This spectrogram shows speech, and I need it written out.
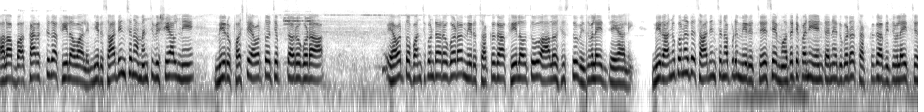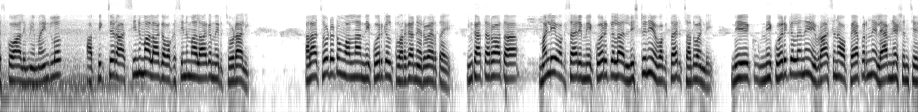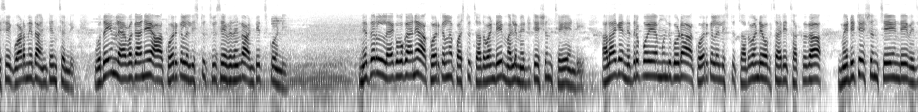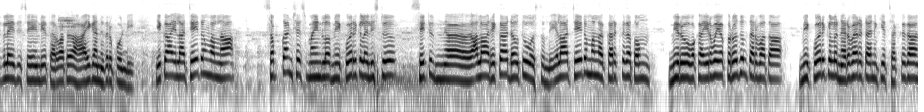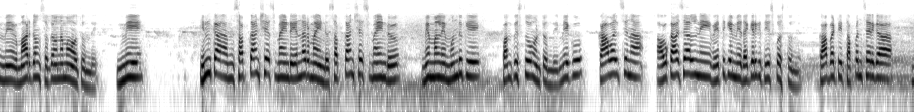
అలా బ కరెక్ట్గా ఫీల్ అవ్వాలి. మీరు సాధించిన మంచి విషయాల్ని మీరు ఫస్ట్ ఎవరితో చెప్తారో కూడా ఎవరితో పంచుకుంటారో కూడా మీరు చక్కగా ఫీల్ అవుతూ ఆలోచిస్తూ విజువలైజ్ చేయాలి. మీరు అనుకున్నది సాధించినప్పుడు మీరు చేసే మొదటి పని ఏంటనేది కూడా చక్కగా విజువలైజ్ చేసుకోవాలి. మీ మైండ్లో ఆ పిక్చర్ ఆ సినిమా లాగా ఒక సినిమా లాగా మీరు చూడాలి. అలా చూడటం వలన మీ కోరికలు త్వరగా నెరవేరుతాయి. ఇంకా తర్వాత మళ్ళీ ఒకసారి మీ కోరికల లిస్టుని ఒకసారి చదవండి. మీ మీ కోరికలని వ్రాసిన పేపర్ని లామినేషన్ చేసి గోడ మీద అంటించండి. ఉదయం లేవగానే ఆ కోరికల లిస్టు చూసే విధంగా అంటించుకోండి. నిద్ర లేవగానే ఆ కోరికలను ఫస్ట్ చదవండి మళ్ళీ మెడిటేషన్ చేయండి. అలాగే నిద్రపోయే ముందు కూడా ఆ కోరికల లిస్టు చదవండి. ఒకసారి చక్కగా మెడిటేషన్ చేయండి విజువలైజ్ చేయండి తర్వాత హాయిగా నిద్రపోండి. ఇక ఇలా చేయటం వలన సబ్ కాన్షియస్ మైండ్లో మీ కోరికల లిస్టు సెట్ అలా రికార్డ్ అవుతూ వస్తుంది. ఇలా చేయటం వల్ల కరెక్ట్గా తొం మీరు ఒక ఇరవై ఒక్క రోజుల తర్వాత మీ కోరికలు నెరవేరటానికి చక్కగా మీ మార్గం సుగమనం అవుతుంది. మీ ఇన్కా subconscious mind inner mind subconscious mind మిమ్మల్ని ముందుకి పంపిస్తూ ఉంటుంది. మీకు కావలసిన అవకాశాలని వెతికి మీ దగ్గరికి తీసుకొస్తుంది. కాబట్టి తప్పనిసరిగా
